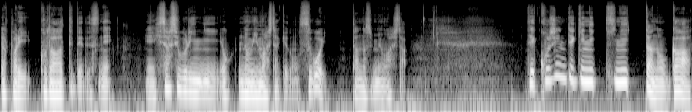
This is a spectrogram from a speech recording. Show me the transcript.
やっぱりこだわっててですね、えー、久しぶりに飲みましたけどもすごい楽しめました。で個人的に気に入ったのが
